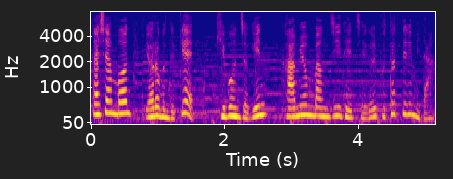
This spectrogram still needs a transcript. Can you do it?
다시 한번 여러분들께 기본적인 감염 방지 대책을 부탁드립니다.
